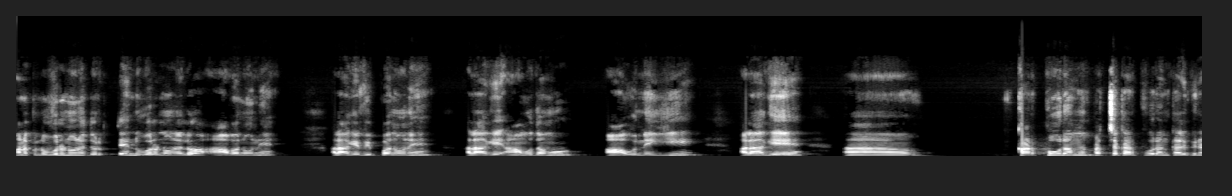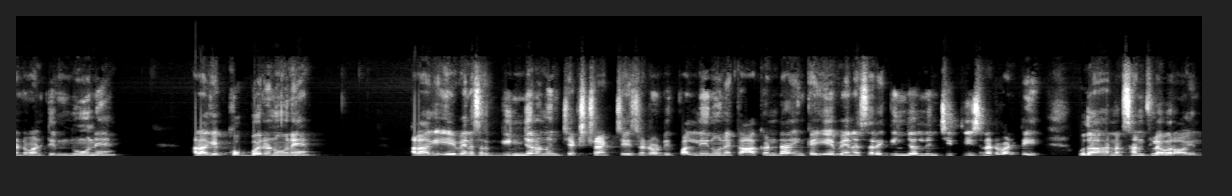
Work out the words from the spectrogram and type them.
మనకు నువ్వుల నూనె దొరికితే నువ్వుల నూనెలో ఆవ నూనె అలాగే విప్ప నూనె అలాగే ఆముదము ఆవు నెయ్యి అలాగే కర్పూరం పచ్చ కర్పూరం కలిపినటువంటి నూనె అలాగే కొబ్బరి నూనె అలాగే ఏవైనా సరే గింజల నుంచి ఎక్స్ట్రాక్ట్ చేసినటువంటి పల్లి నూనె కాకుండా ఇంకా ఏవైనా సరే గింజల నుంచి తీసినటువంటి ఉదాహరణకు సన్ఫ్లవర్ ఆయిల్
